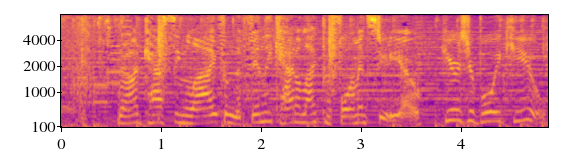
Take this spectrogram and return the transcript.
Broadcasting live from the Finley Cadillac Performance Studio. Here's your boy Q.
